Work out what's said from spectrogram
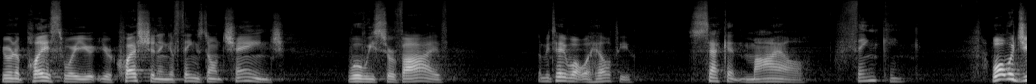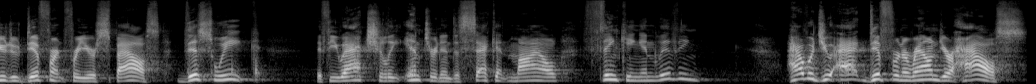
you're in a place where you're questioning if things don't change, will we survive? Let me tell you what will help you second mile thinking. What would you do different for your spouse this week if you actually entered into second mile thinking and living? How would you act different around your house?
